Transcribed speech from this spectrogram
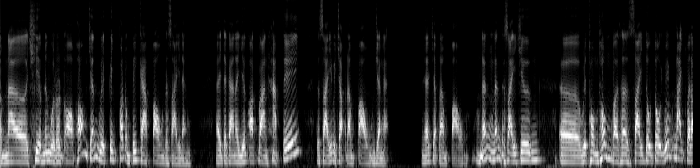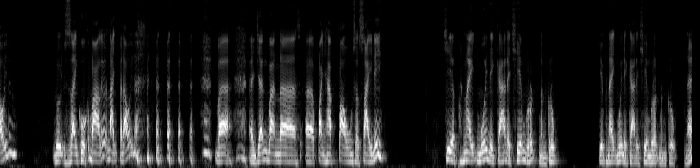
ដំណើរឈាមនឹងវារត់ល្អផងអញ្ចឹងវាកិច្ចផុតអំពីការប៉ោងសរសៃហ្នឹងហើយតែកាលណាយើងអត់បានហាត់ទេសរសៃវាចាប់ដើមប៉ោងអញ្ចឹងណាចាប់ដើមប៉ោងហ្នឹងហ្នឹងសរសៃជើងអឺវាធំធំបើថាសរសៃតូចតូចវាដាច់បដ ாய் ហ្នឹង ដូចសរសៃខួរក្បាលវាដាច់បដ ாய் ណាបាទអញ្ចឹងបានបញ្ហាប៉ោងសរសៃនេះ ជាផ្នែកមួយនៃការដែលឈាមរត់មិនគ្រប់ជាផ្នែកមួយនៃការដែលឈាមរត់មិនគ្រប់ណា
